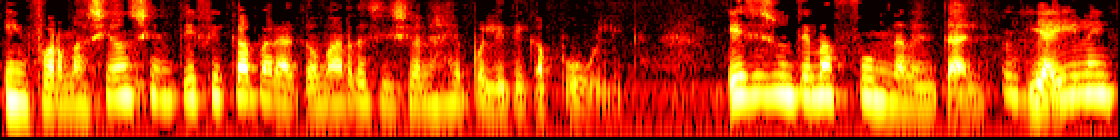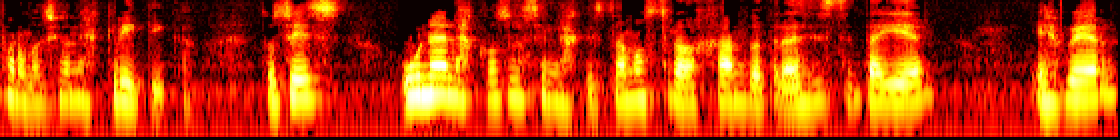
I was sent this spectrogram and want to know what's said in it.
información científica para tomar decisiones de política pública. Ese es un tema fundamental y ahí la información es crítica. Entonces, una de las cosas en las que estamos trabajando a través de este taller es ver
